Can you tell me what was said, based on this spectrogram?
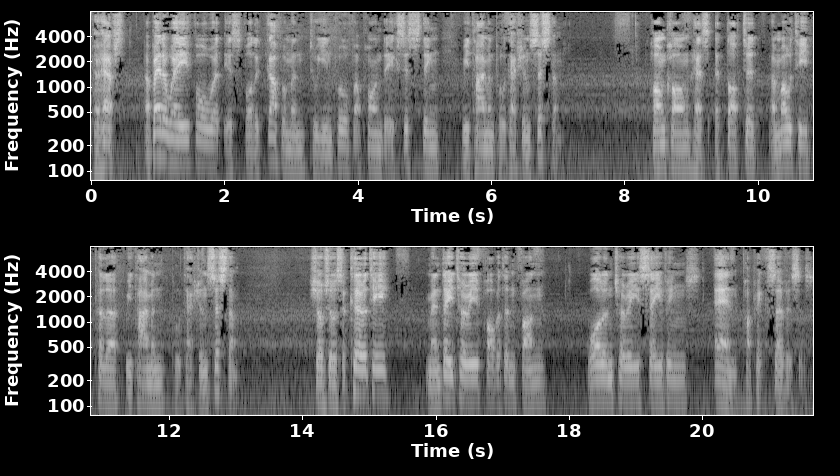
Perhaps a better way forward is for the government to improve upon the existing retirement protection system. Hong Kong has adopted a multi pillar retirement protection system Social Security, mandatory provident fund, voluntary savings, and public services.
